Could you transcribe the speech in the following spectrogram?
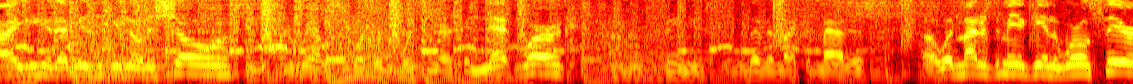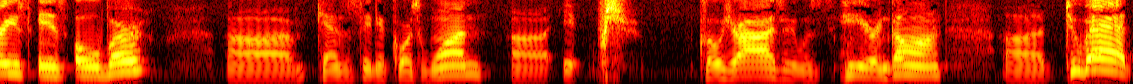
Right, you hear that music, you know the show. This is Rail Sports on the Voice America Network. I'm in Phoenix, living like it matters. Uh, what matters to me, again, the World Series is over. Uh, Kansas City, of course, won. Uh, it whoosh, close your eyes, it was here and gone. Uh, too bad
